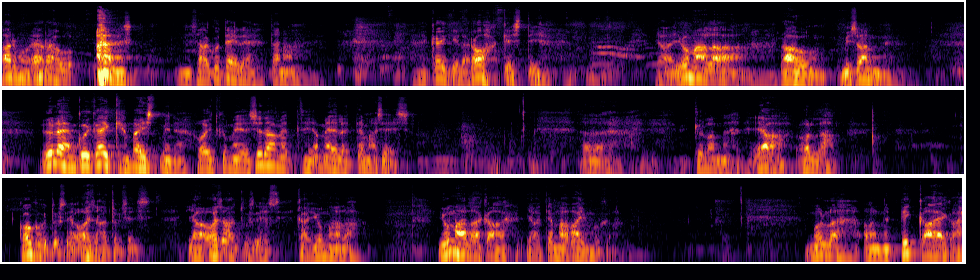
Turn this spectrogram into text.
armu ja rahu. Saagu teile täna kõigile rohkesti. Ja Jumala rahu, mis on ülem kui kõik mõistmine, hoidku meie südamed ja meeled tema sees. küll on hea olla koguduse osaduses ja osaduses ka Jumala, Jumalaga ja tema vaimuga mul on pikka aega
